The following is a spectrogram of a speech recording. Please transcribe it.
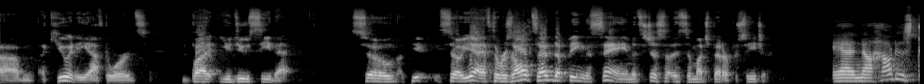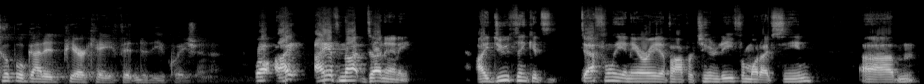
um, acuity afterwards, but you do see that. So so yeah, if the results end up being the same, it's just it's a much better procedure. And now, how does topo guided PRK fit into the equation? Well, I I have not done any. I do think it's definitely an area of opportunity from what I've seen. Um,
